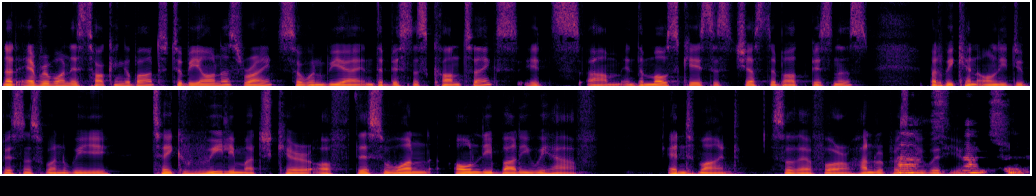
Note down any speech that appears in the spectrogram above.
not everyone is talking about, to be honest, right? So when we are in the business context, it's um, in the most cases just about business, but we can only do business when we take really much care of this one only body we have and mind. So therefore, 100% with you. Absolutely.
